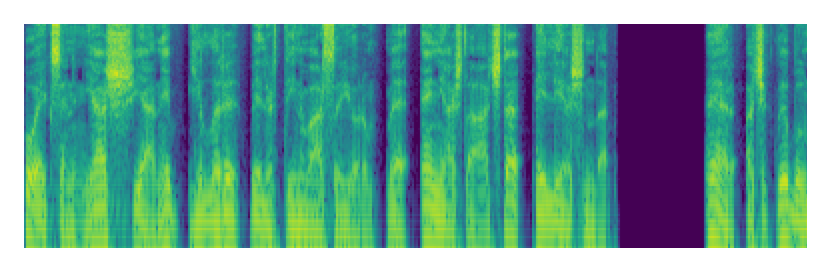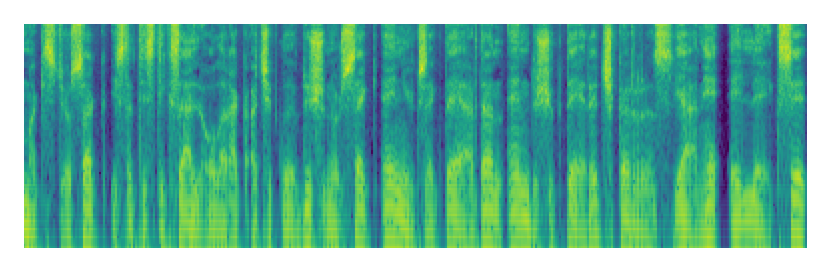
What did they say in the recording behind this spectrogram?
Bu eksenin yaş, yani yılları belirttiğini varsayıyorum ve en yaşlı ağaç da 50 yaşında. Eğer açıklığı bulmak istiyorsak, istatistiksel olarak açıklığı düşünürsek, en yüksek değerden en düşük değeri çıkarırız. Yani 50 eksi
